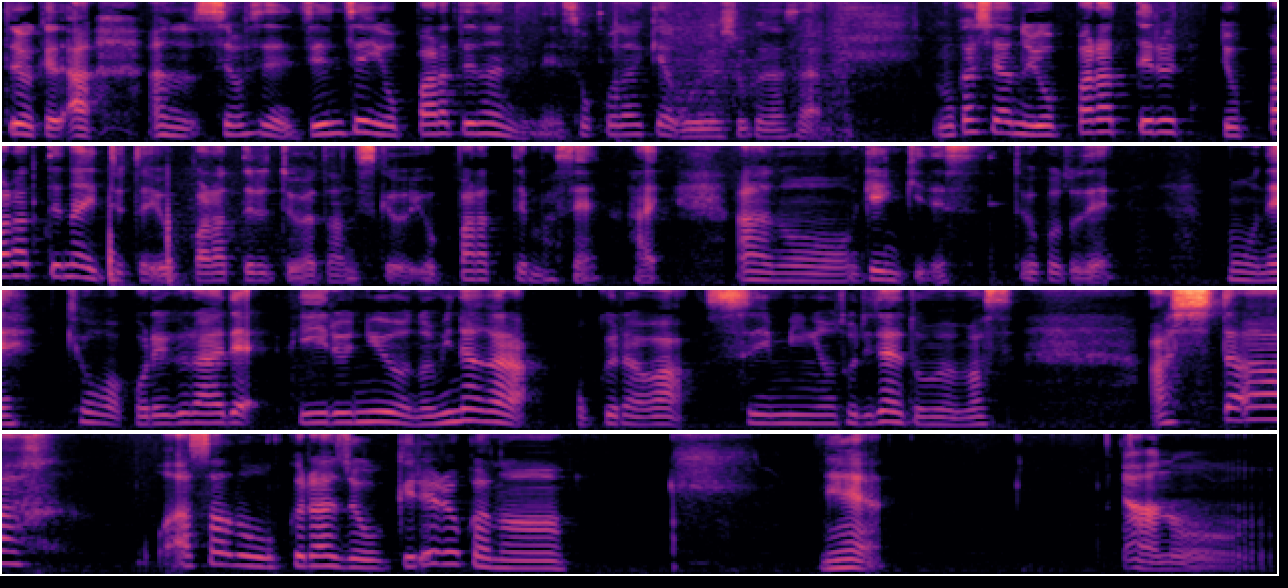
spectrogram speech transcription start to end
というわけで、あ、あの、すいません、ね、全然酔っ払ってないんでね、そこだけはご了承ください。昔あの酔っ払ってる酔っ払ってないって言ったら酔っ払ってるって言われたんですけど酔っ払ってません。はい。あの元気です。ということでもうね今日はこれぐらいでフィールニューを飲みながらオクラは睡眠をとりたいと思います。明日朝のオクラじゃ起きれるかな。ね。あの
